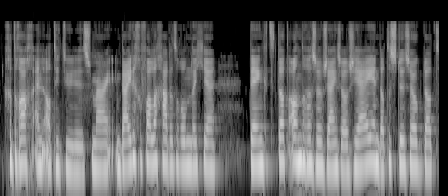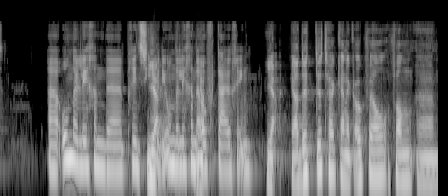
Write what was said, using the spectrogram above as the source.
gedrag en attitudes. Maar in beide gevallen gaat het erom dat je denkt dat anderen zo zijn zoals jij. En dat is dus ook dat eh, onderliggende principe, Ja. die onderliggende Ja. overtuiging. Ja, ja dit, dit herken ik ook wel van. ehm,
